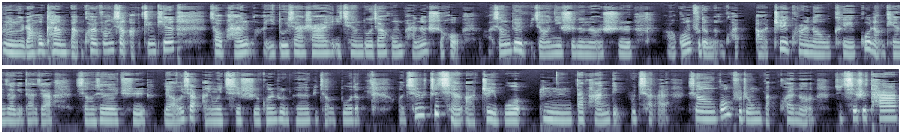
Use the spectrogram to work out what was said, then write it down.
嗯，然后看板块方向啊，今天早盘啊一度下杀一千多家红盘的时候啊，相对比较逆势的呢是。啊，光伏的板块啊，这块呢，我可以过两天再给大家详细的去聊一下啊，因为其实关注的朋友也比较多的啊。其实之前啊，这一波嗯大盘底部起来，像光伏这种板块呢，就其实它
